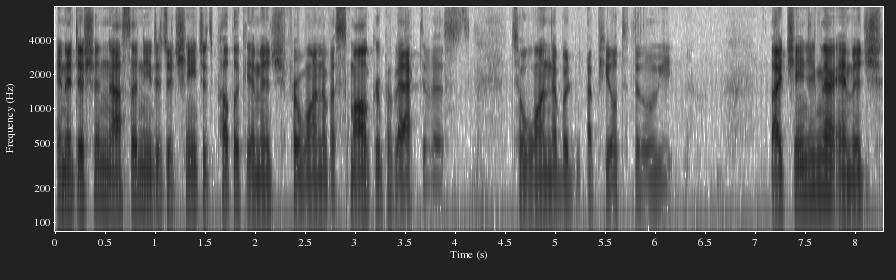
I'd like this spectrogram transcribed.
In addition, NAWSA needed to change its public image for one of a small group of activists to one that would appeal to the elite. By changing their image,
